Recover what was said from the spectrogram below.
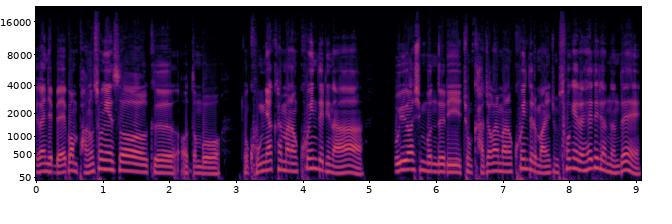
제가 이제 매번 방송에서 그 어떤 뭐 좀 공략할 만한 코인들이나 보유하신 분들이 좀 가져갈 만한 코인들을 많이 좀 소개를 해드렸는데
